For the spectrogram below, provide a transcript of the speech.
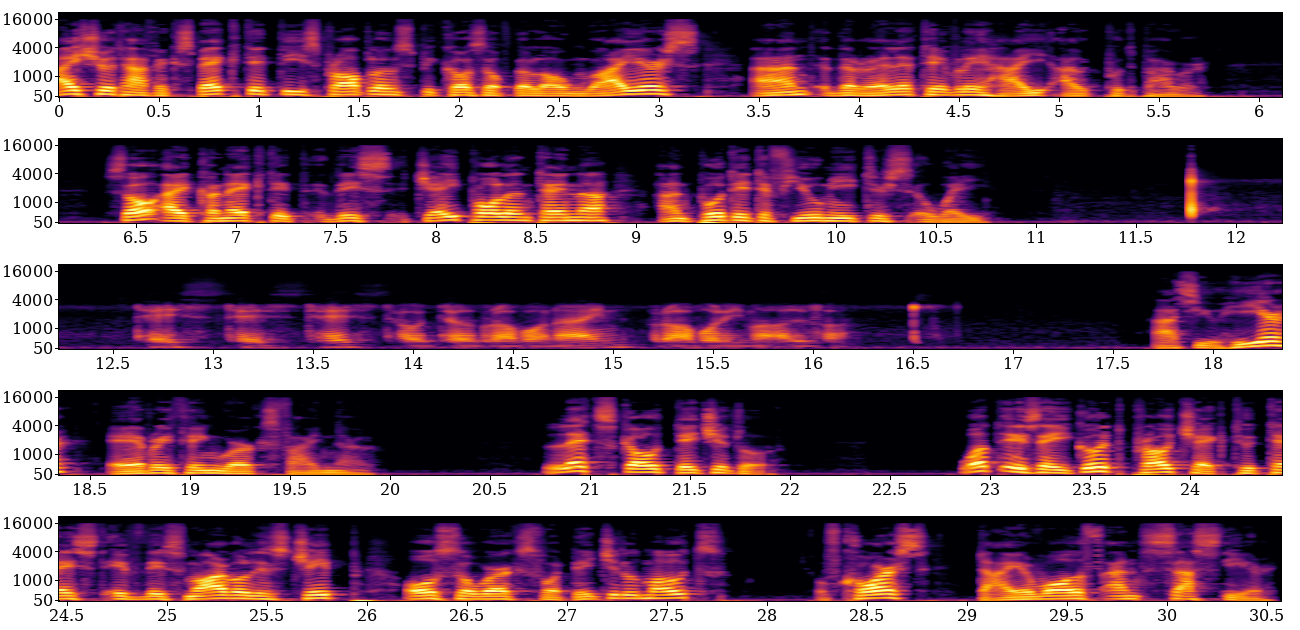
I should have expected these problems because of the long wires and the relatively high output power. So I connected this J-pole antenna and put it a few meters away. Test, test, test, Hotel Bravo 9, Bravo Lima Alpha. As you hear, everything works fine now. Let's go digital. What is a good project to test if this marvelous chip also works for digital modes? Of course, Direwolf and Xastir.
